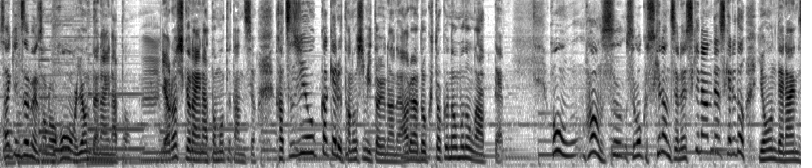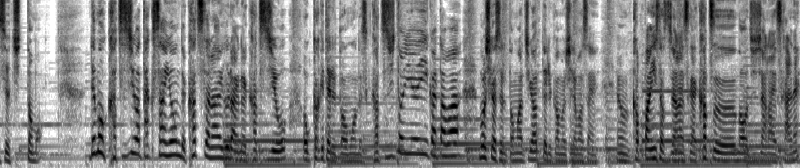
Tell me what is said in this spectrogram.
最近ずいぶんその本を読んでないなとよろしくないなと思ってたんですよ。活字を追っかける楽しみというのはねあれは独特のものがあって本本すごく好きなんですよね。好きなんですけれど読んでないんですよちっとも。でも活字はたくさん読んでかつてないぐらいね活字を追っかけてると思うんです。活字という言い方はもしかすると間違ってるかもしれません、うん、活版印刷じゃないですか。活の字じゃないですからね。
